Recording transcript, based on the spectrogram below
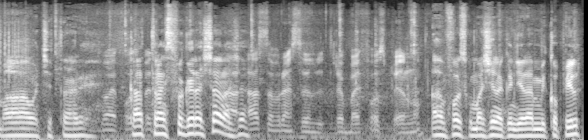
Mamă, ce tare. Tu ai fost Ca pe- Transfăgărășan, A, așa. asta vreau să întreb, ai fost pe el, nu? Am fost cu mașina când eram mic copil.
